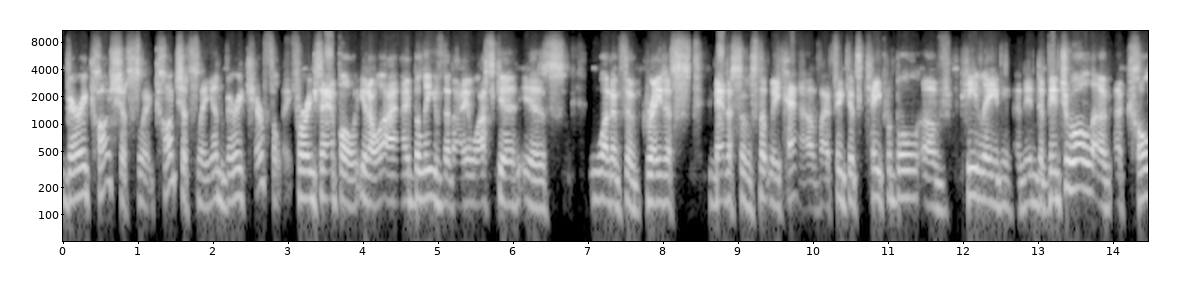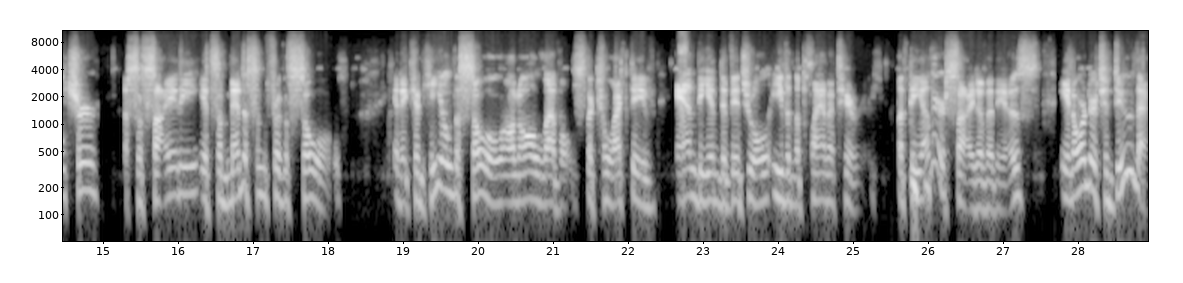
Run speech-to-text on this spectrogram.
very consciously, consciously and very carefully. For example, you know, I, I believe that ayahuasca is one of the greatest medicines that we have. I think it's capable of healing an individual, a, a culture, a society. It's a medicine for the soul, and it can heal the soul on all levels the collective and the individual, even the planetary. But the mm-hmm. other side of it is in order to do that,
